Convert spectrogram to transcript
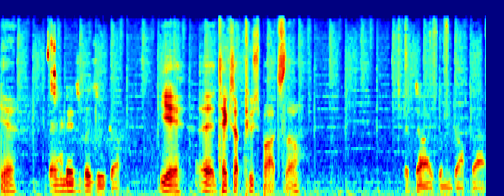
Yeah. bandage bazooka. Yeah. It takes up two spots though. It does. Let me drop that.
